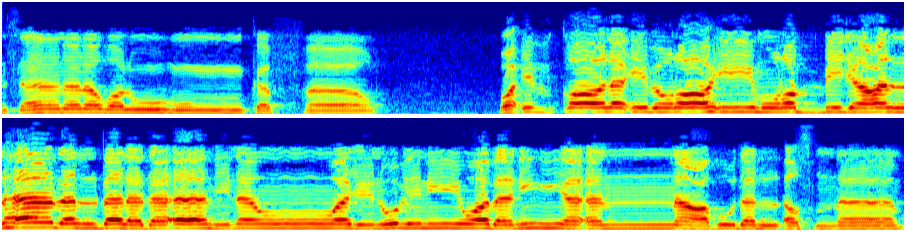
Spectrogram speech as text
الْإِنْسَانَ لَظَلُومٌ كَفَّارٌ. وَإِذْ قَالَ إِبْرَاهِيمُ رَبِّ اجْعَلْ هَذَا الْبَلَدَ آمِنًا وَاجْنُبْنِي وَبَنِي أَن نَّعْبُدَ الْأَصْنَامَ.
